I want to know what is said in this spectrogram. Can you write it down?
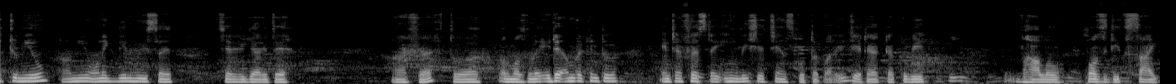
একটু নিউ আমি অনেক দিন হয়েছে চেরির গাড়িতে আসার তো অলমোস্ট মানে এটা আমরা কিন্তু ইন্টারফেসটা ইংলিশে চেঞ্জ করতে পারি, যেটা একটা খুবই ভালো positive side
